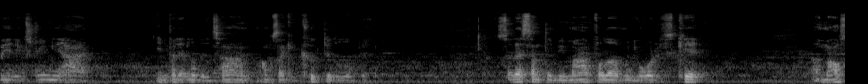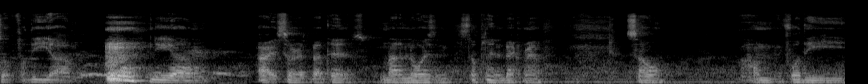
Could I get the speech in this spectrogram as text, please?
being extremely hot, even for that little bit of time, almost like it cooked it a little bit. So that's something to be mindful of when you order this kit. Um, also for the uh, the um, all right, sorry about that. A lot of noise and stuff playing in the background. So um, for the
